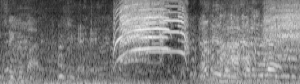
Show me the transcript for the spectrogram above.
Say goodbye. Okay, buddy.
